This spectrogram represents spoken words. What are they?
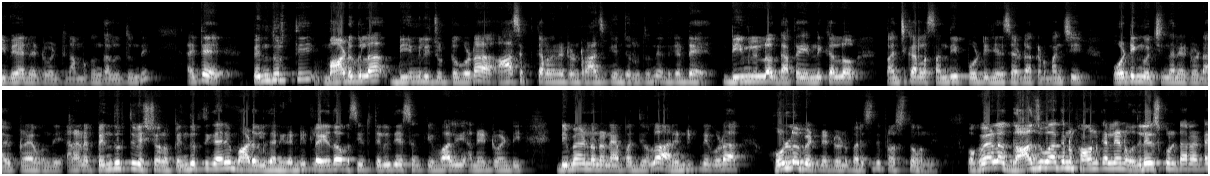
ఇవే అనేటువంటి నమ్మకం కలుగుతుంది. అయితే పెందుర్తి మాడుగుల భీమిలి చుట్టూ కూడా ఆసక్తికరమైనటువంటి రాజకీయం జరుగుతుంది. ఎందుకంటే భీమిలిలో గత ఎన్నికల్లో పంచకర్ల సందీప్ పోటీ చేశాడు. అక్కడ మంచి ఓటింగ్ వచ్చిందనేటువంటి అభిప్రాయం ఉంది. అలానే పెందుర్తి విషయంలో పెందుర్తి కానీ మాడుగులు కానీ రెండింటిలో ఏదో ఒక సీటు తెలుగుదేశంకి ఇవ్వాలి అనేటువంటి డిమాండ్ ఉన్న నేపథ్యంలో ఆ రెండింటిని కూడా హోల్డ్లో పెట్టినటువంటి పరిస్థితి ప్రస్తుతం ఉంది. ఒకవేళ గాజువాకను పవన్ కళ్యాణ్ వదిలేసుకుంటారంటే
